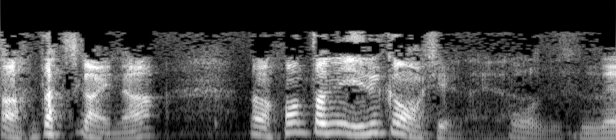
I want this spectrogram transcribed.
あ、確かにな。本当にいるかもしれないな。そうですね。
